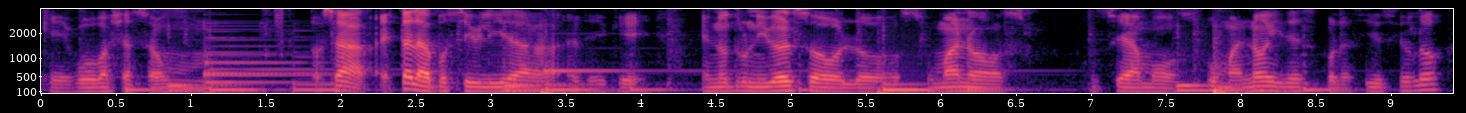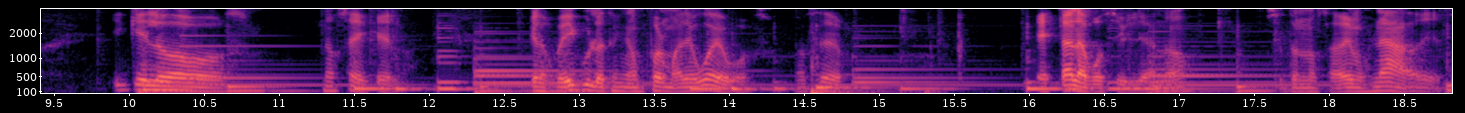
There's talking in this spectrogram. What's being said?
Que vos vayas a un... O sea, está la posibilidad de que en otro universo los humanos seamos humanoides, por así decirlo, y que los... No sé, que, los vehículos tengan forma de huevos, no sé. Está la posibilidad, ¿no? Nosotros no sabemos nada de eso.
